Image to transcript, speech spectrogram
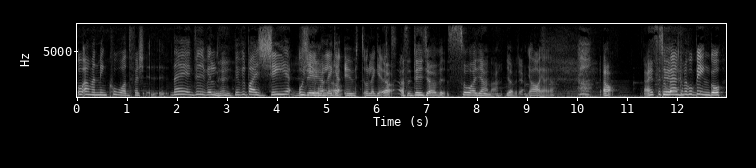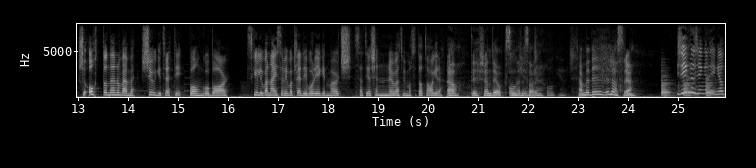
och använd min kod för... Nej, vi vill, Nej. vi vill bara ge och ge, Ge, och lägga ja. ut och lägga ut. Ja, alltså det gör vi så gärna, gör vi det. Ja, ja, ja. Ja. Nej, så det... välkomna på bingo 28 november 2030 Bongo bar. Skulle ju vara nice om vi var klädda i vår egen merch så att jag känner nu att vi måste ta tag i det. Ja, det kände jag också Åh, när du gud. sa det. Åh gud. Ja men vi, vi löser det. Jingle, jingle, jingle!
